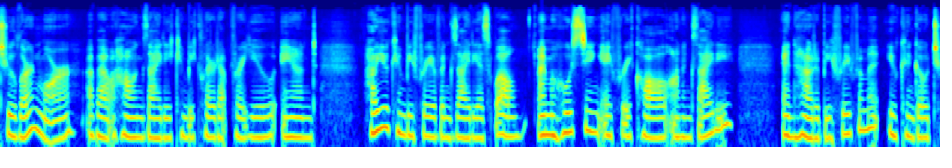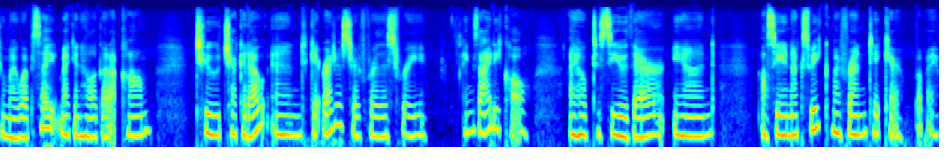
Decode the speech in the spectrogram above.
to learn more about how anxiety can be cleared up for you and how you can be free of anxiety as well, I'm hosting a free call on anxiety and how to be free from it. You can go to my website, meganhilleke.com, to check it out and get registered for this free anxiety call. I hope to see you there, and I'll see you next week, my friend. Take care. Bye bye.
